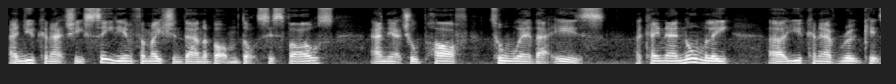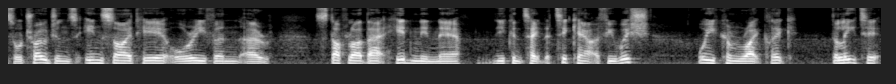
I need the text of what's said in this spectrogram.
And you can actually see the information down the bottom .sys files and the actual path to where that is. Okay now normally uh, you can have rootkits or trojans inside here or even uh, stuff like that hidden in there. You can take the tick out if you wish or you can right click delete it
